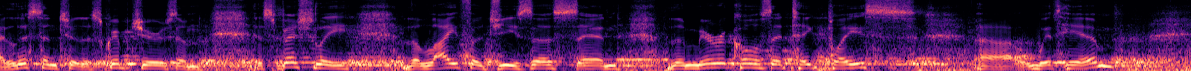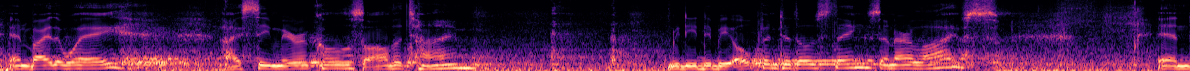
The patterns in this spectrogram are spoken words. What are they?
I listen to the scriptures and especially the life of Jesus and the miracles that take place uh, with him, and by the way, I see miracles all the time. We need to be open to those things in our lives. And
